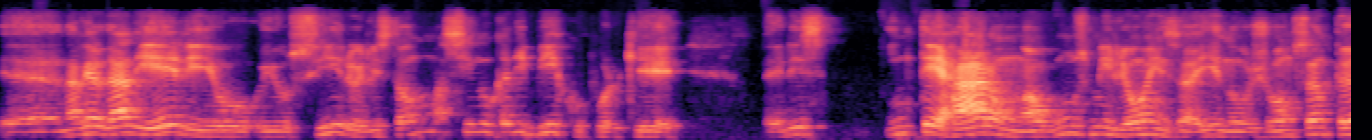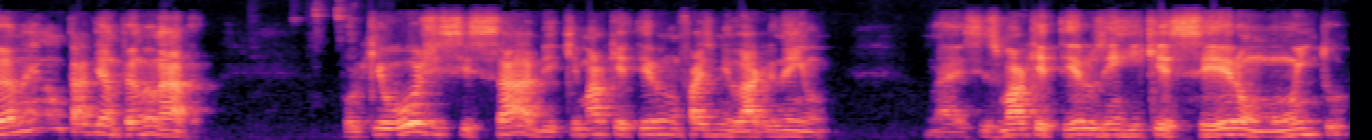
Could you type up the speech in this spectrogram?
é, na verdade ele e o, e o Ciro eles estão numa sinuca de bico, porque eles enterraram alguns milhões aí no João Santana e não está adiantando nada. Porque hoje se sabe que marqueteiro não faz milagre nenhum. Né? Esses marqueteiros enriqueceram muito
